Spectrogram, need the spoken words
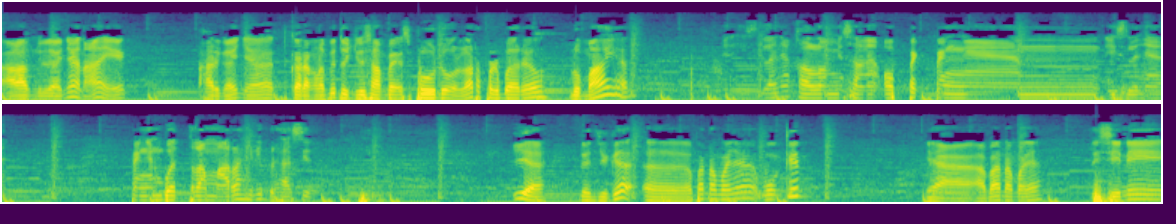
alhamdulillahnya naik harganya kurang lebih 7 sampai 10 dolar per barel, lumayan. Jadi istilahnya kalau misalnya OPEC pengen istilahnya pengen buat Trump marah ini berhasil. Iya, dan juga eh, apa namanya? Mungkin ya apa namanya? Di sini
